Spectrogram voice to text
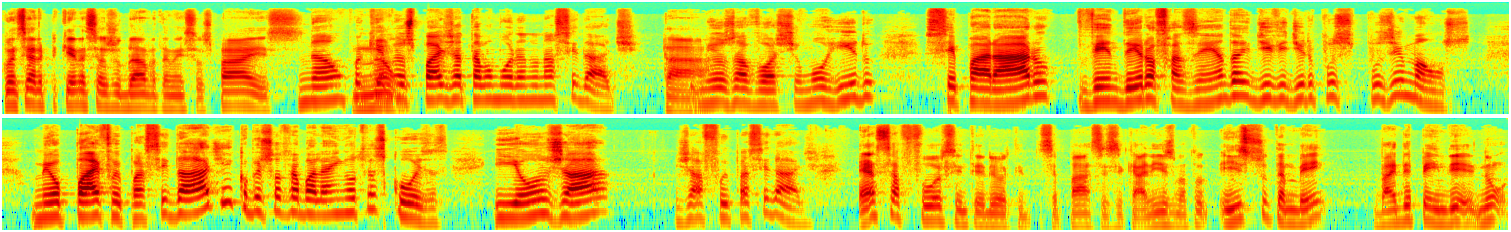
Quando você era pequena, você ajudava também seus pais? Não, porque Não. meus pais já estavam morando na cidade. Tá. Meus avós tinham morrido, separaram, venderam a fazenda e dividiram para os irmãos. Meu pai foi para a cidade e começou a trabalhar em outras coisas. E eu já, já fui para a cidade essa força interior que você passa, esse carisma, tudo, isso também vai depender. Não,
